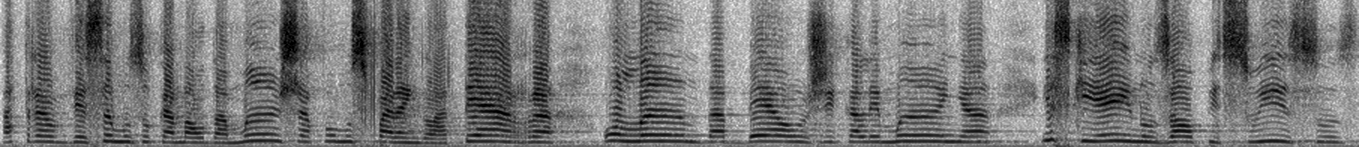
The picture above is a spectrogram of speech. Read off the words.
atravessamos o Canal da Mancha, fomos para a Inglaterra, Holanda, Bélgica, Alemanha, esquiei nos Alpes Suíços,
